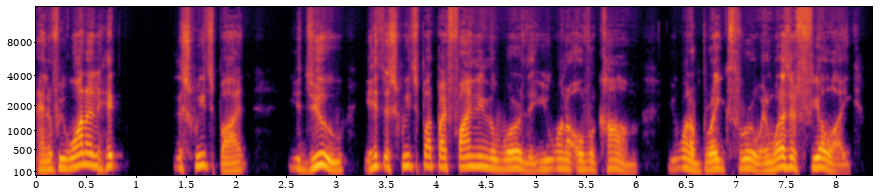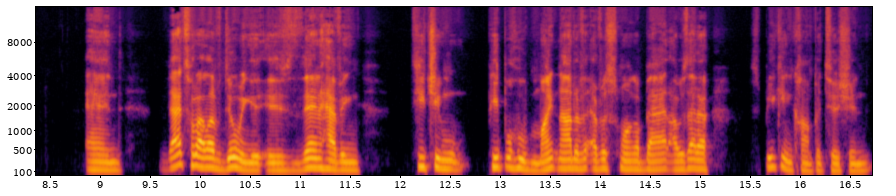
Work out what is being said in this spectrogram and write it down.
And if we want to hit the sweet spot, you do, you hit the sweet spot by finding the word that you want to overcome, you want to break through. And what does it feel like? And that's what I love doing is then having teaching people who might not have ever swung a bat. I was at a speaking competition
